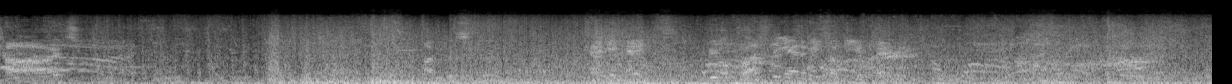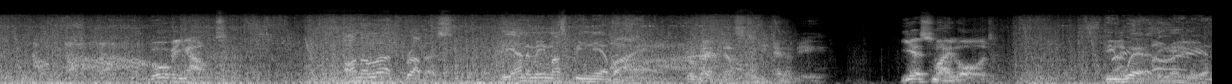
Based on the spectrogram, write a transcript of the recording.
Charge! Understood. Heavy heads! We will crush the enemies of the Imperium. Moving out. On alert, brothers. The enemy must be nearby. Direct us to the enemy. Yes, my lord. Beware the alien,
